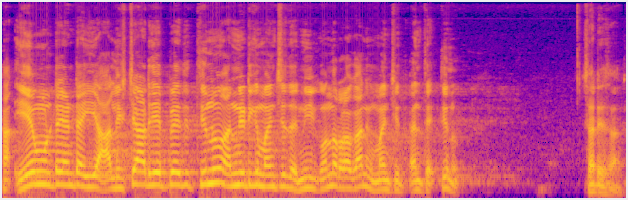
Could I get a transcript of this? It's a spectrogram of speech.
ఏముంటాయంటే ఏముంటాయి అంటే ఈ ఆ లిస్ట్ ఆడ చెప్పేది తిను అన్నిటికీ మంచిది. నీకున్న రోగానికి మంచిది అంతే తిను. సరే సార్.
